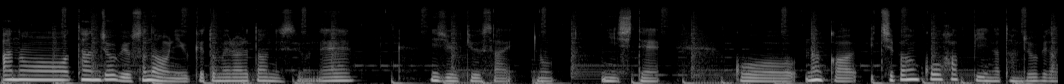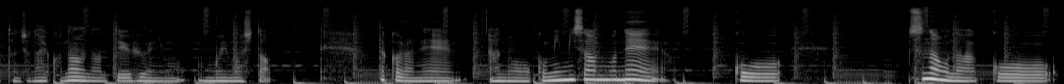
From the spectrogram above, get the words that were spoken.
あの、誕生日を素直に受け止められたんですよね。29歳のにして。こうなんか一番こうハッピーな誕生日だったんじゃないかななんていうふうにも思いました。だからねあの小耳さんもねこう素直なこ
